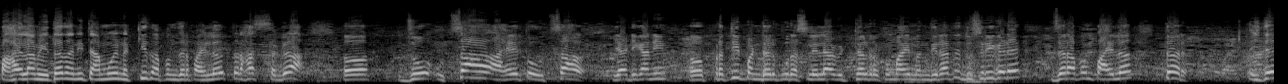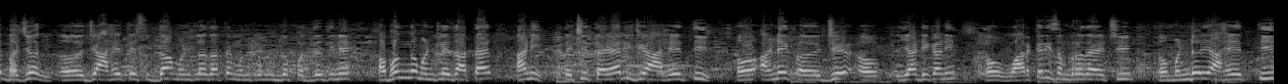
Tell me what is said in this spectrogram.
पाहायला मिळतात आणि त्यामुळे नक्कीच आपण जर पाहिलं तर हा सगळा जो उत्साह आहे तो उत्साह या ठिकाणी प्रति पंढरपूर असलेल्या विठ्ठल रखुमाई मंदिरात दुसरीकडे जर आपण पाहिलं तर इथे भजन जे आहे ते सुद्धा म्हटलं जात आहे मंत्रमुग्ध पद्धतीने अभंग म्हटले जात आहेत आणि त्याची तयारी जी आहे ती अनेक जे या ठिकाणी वारकरी संप्रदायाची मंडळी आहेत ती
